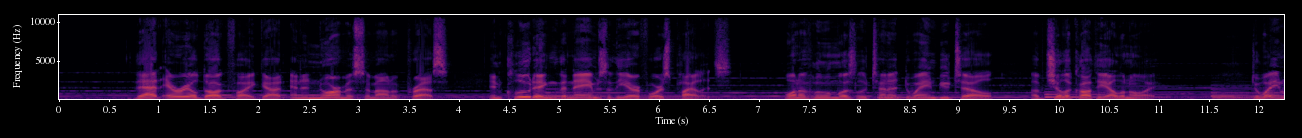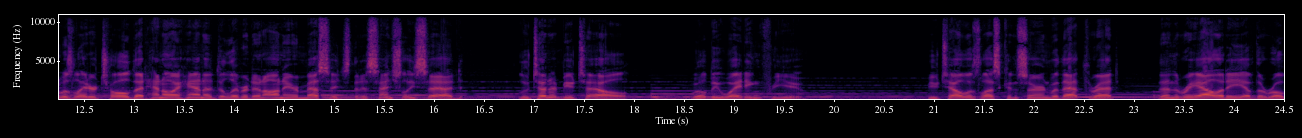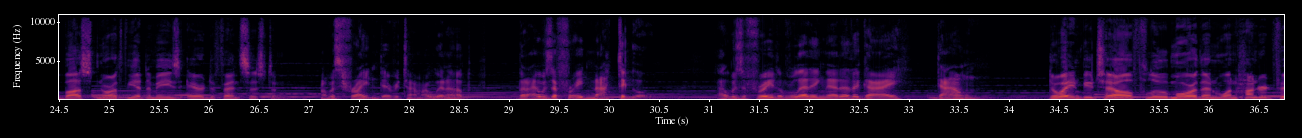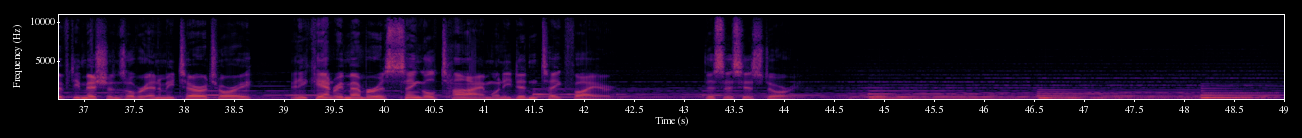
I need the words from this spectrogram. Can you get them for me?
That aerial dogfight got an enormous amount of press, including the names of the Air Force pilots, one of whom was Lieutenant Duane Buttell of Chillicothe, Illinois. Duane was later told that Hanoi Hannah delivered an on air message that essentially said, Lieutenant Buttell, we'll be waiting for you. Buttell was less concerned with that threat than the reality of the robust North Vietnamese air defense system. I was frightened every time I went up, but I was afraid not to go. I was afraid of letting that other guy down. Duane Buttell flew more than 150 missions over enemy territory and he can't remember a single time when he didn't take fire. This is his story.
